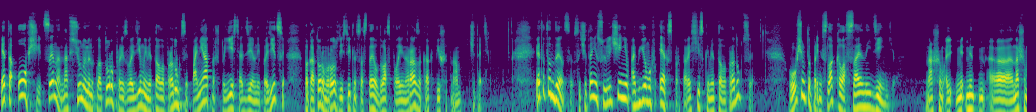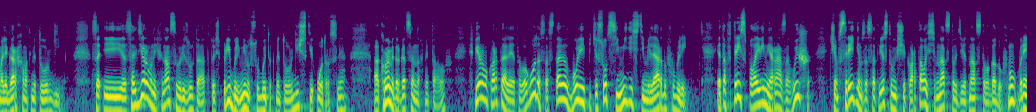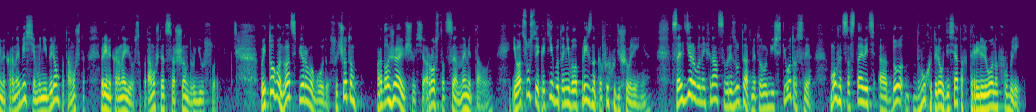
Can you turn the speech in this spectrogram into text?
Это общие цены на всю номенклатуру производимой металлопродукции. Понятно, что есть отдельные позиции, по которым рост действительно составил 2,5 раза, как пишет нам читатель. Эта тенденция в сочетании с увеличением объемов экспорта российской металлопродукции, в общем-то, принесла колоссальные деньги нашим, э, нашим олигархам от металлургии. И сольдированный финансовый результат, то есть прибыль минус убыток металлургической отрасли, а, кроме драгоценных металлов, в первом квартале этого года составил более 570 миллиардов рублей. Это в три с половиной раза выше, чем в среднем за соответствующие кварталы 17-19 годов. Ну, время коронабесия мы не берем, потому что время коронавируса, потому что это совершенно другие условия. По итогам 2021 года, с учетом продолжающегося роста цен на металлы и в отсутствии каких бы то ни было признаков их удешевления, сольдированный финансовый результат металлургической отрасли может составить э, до 2,3 триллионов рублей.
